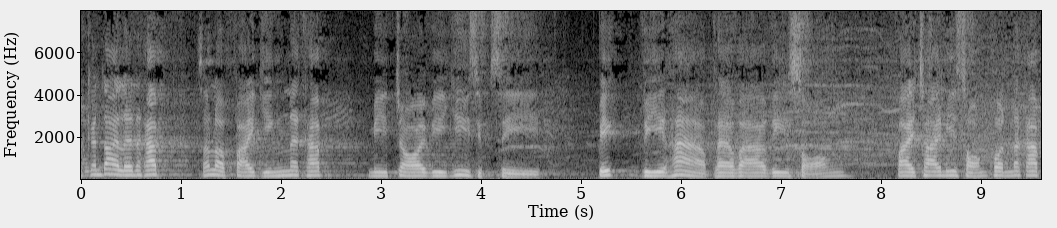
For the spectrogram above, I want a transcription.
ตกันได้เลยนะครับสำหรับฝ่ายหญิงนะครับ มีจอย V24 ปิก V5 แพรวา V2 ฝ่ายชายมี 2 คนนะครับ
